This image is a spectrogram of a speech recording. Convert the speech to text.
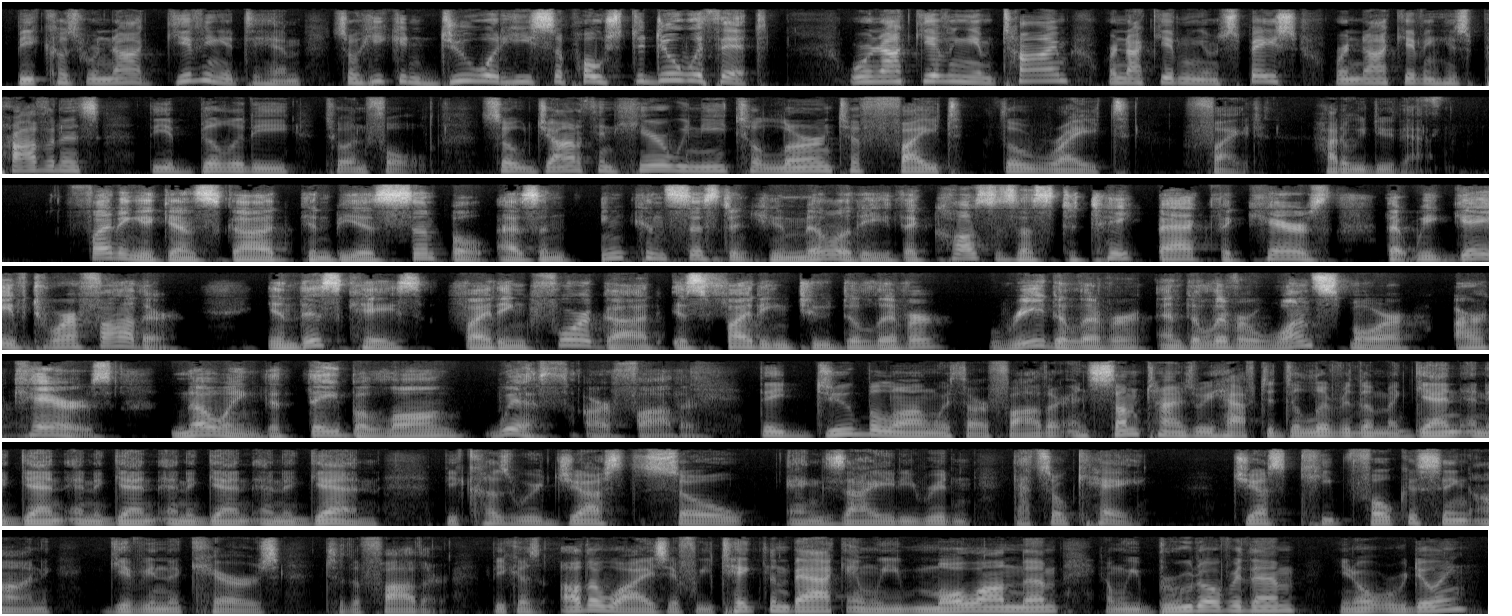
because we're not giving it to Him so He can do what He's supposed to do with it. We're not giving him time. We're not giving him space. We're not giving his providence the ability to unfold. So, Jonathan, here we need to learn to fight the right fight. How do we do that? Fighting against God can be as simple as an inconsistent humility that causes us to take back the cares that we gave to our Father. In this case, fighting for God is fighting to deliver, redeliver, and deliver once more our cares, knowing that they belong with our Father. They do belong with our Father, and sometimes we have to deliver them again and again and again and again and again because we're just so anxiety ridden. That's okay. Just keep focusing on giving the cares to the Father. Because otherwise, if we take them back and we mull on them and we brood over them, you know what we're doing?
